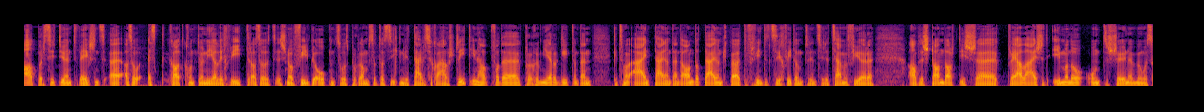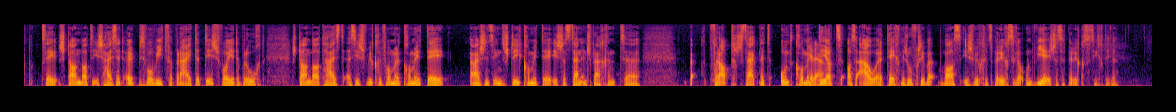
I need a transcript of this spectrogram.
Aber sie tun wenigstens, äh, also es geht kontinuierlich weiter. Also es ist noch viel bei Open Source Programmen so, dass es irgendwie teilweise sogar auch Streit innerhalb von der Programmierer gibt und dann gibt es mal einen Teil und dann den anderen Teil und später verschwindet sie sich wieder und tun sie wieder zusammenführen. Aber der Standard ist äh, gewährleistet immer noch und das Schöne, man muss sehen, Standard ist heisst nicht etwas, wo weit verbreitet ist, wo jeder braucht. Standard heißt, es ist wirklich von einer Komitee, meistens Industriekomitee, ist das dann entsprechend äh, verabsegnet und kommentiert, also auch äh, technisch aufgeschrieben, was ist wirklich zu berücksichtigen und wie ist das zu berücksichtigen.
